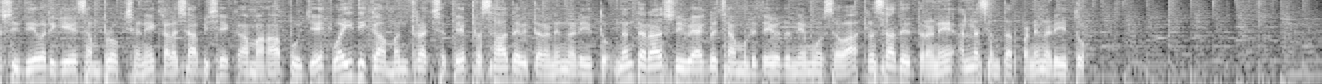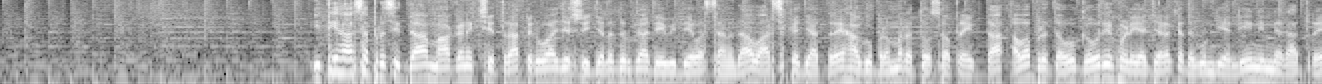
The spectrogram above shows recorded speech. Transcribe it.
ಶ್ರೀ ದೇವರಿಗೆ ಸಂಪ್ರೋಕ್ಷಣೆ, ಕಲಶಾಭಿಷೇಕ, ಮಹಾಪೂಜೆ, ವೈದಿಕ ಮಂತ್ರಾಕ್ಷತೆ, ಪ್ರಸಾದ ವಿತರಣೆ ನಡೆಯಿತು. ನಂತರ ಶ್ರೀ ವ್ಯಾಘ್ರ ಚಾಮುಂಡಿ ದೈವದ ನೇಮೋತ್ಸವ, ಪ್ರಸಾದ ವಿತರಣೆ, ಅನ್ನ ಸಂತರ್ಪಣೆ ನಡೆಯಿತು. ಇತಿಹಾಸ ಪ್ರಸಿದ್ಧ ಮಾಗಣ ಕ್ಷೇತ್ರ ಪಿರುವಾಜ ಶ್ರೀ ಜಲದುರ್ಗಾ ದೇವಿ ದೇವಸ್ಥಾನದ ವಾರ್ಷಿಕ ಜಾತ್ರೆ ಹಾಗೂ ಬ್ರಹ್ಮರಥೋತ್ಸವ ಪ್ರಯುಕ್ತ ಅವಭೃತವು ಗೌರಿ ಹೊಳೆಯ ಜಳಕದ ಗುಂಡಿಯಲ್ಲಿ ನಿನ್ನೆ ರಾತ್ರಿ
